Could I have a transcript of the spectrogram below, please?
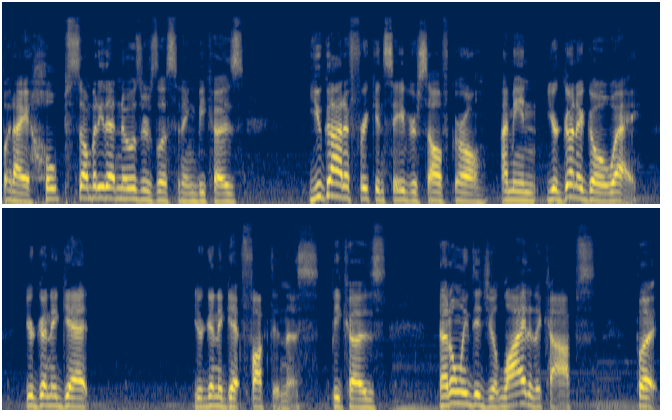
but I hope somebody that knows her is listening because you got to freaking save yourself, girl. I mean, you're to go away. You're to get you're to get fucked in this because not only did you lie to the cops, but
